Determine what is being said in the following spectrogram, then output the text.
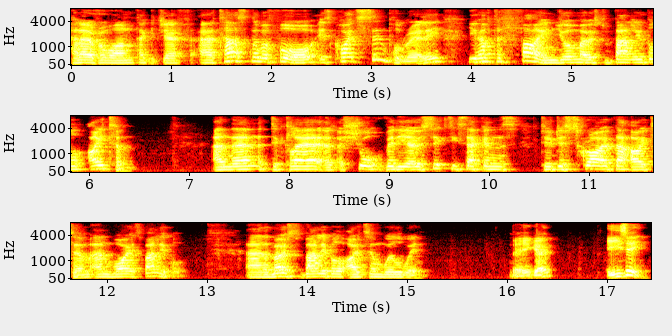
Hello everyone, thank you Geoff. Uh, task number four is quite simple really. You have to find your most valuable item and then declare a, a short video, 60 seconds, to describe that item and why it's valuable. And the most valuable item will win. There you go. Easy.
